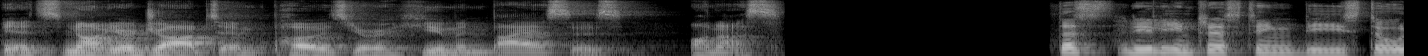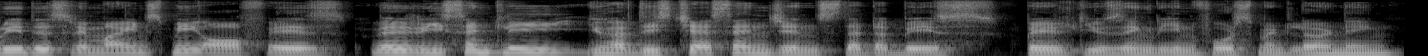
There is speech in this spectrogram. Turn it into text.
It's not your job to impose your human biases on us. That's really interesting. The story this reminds me of is very recently you have these chess engines that are based built using reinforcement learning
